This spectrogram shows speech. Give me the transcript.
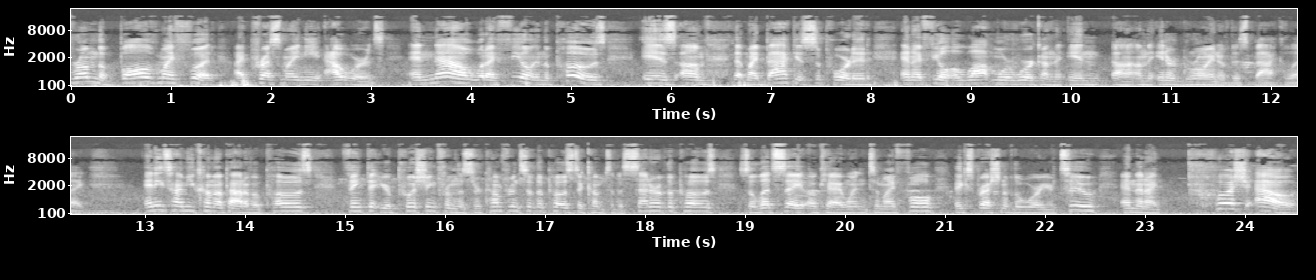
from the ball of my foot, I press my knee outwards. And now what I feel in the pose is um, that my back is supported and I feel a lot more work on the, in, uh, on the inner groin of this back leg. Anytime you come up out of a pose, think that you're pushing from the circumference of the pose to come to the center of the pose. So let's say, okay, I went into my full expression of the warrior two, and then I push out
